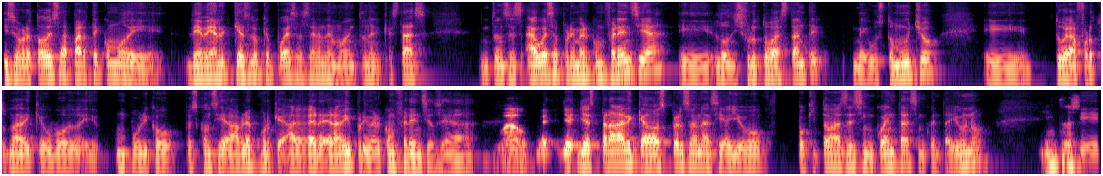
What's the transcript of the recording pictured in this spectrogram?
y sobre todo esa parte como de, de ver qué es lo que puedes hacer en el momento en el que estás. Entonces, hago esa primera conferencia, eh, lo disfruto bastante, me gustó mucho. Eh, tuve la fortuna de que hubo eh, un público pues considerable porque, a ver, era mi primera conferencia, o sea, wow. yo, yo, esperaba de que a dos personas y ahí hubo poquito más de 50, 51. Entonces... Eh,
